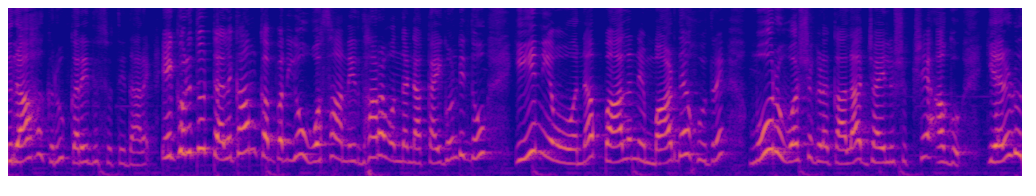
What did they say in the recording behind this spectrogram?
ಗ್ರಾಹಕರು ಖರೀದಿಸುತ್ತಿದ್ದಾರೆ. ಈ ಕುರಿತು ಟೆಲಿಕಾಂ ಕಂಪನಿಯು ಹೊಸ ನಿರ್ಧಾರವೊಂದನ್ನು ಕೈಗೊಂಡಿದ್ದು, ಈ ನಿಯಮವನ್ನು ಪಾಲನೆ ಮಾಡದೆ ಹೋದರೆ ಮೂರು ವರ್ಷಗಳ ಕಾಲ ಜೈಲು ಶಿಕ್ಷೆ ಹಾಗೂ ಎರಡು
